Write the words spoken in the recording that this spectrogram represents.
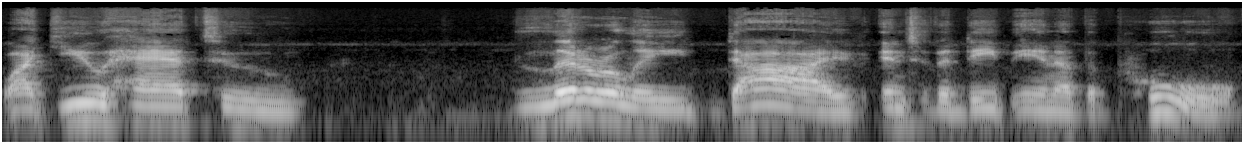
Like you had to literally dive into the deep end of the pool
